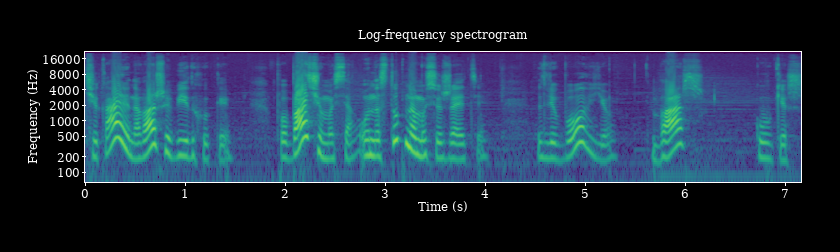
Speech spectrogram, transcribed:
Чекаю на ваші відгуки. Побачимося у наступному сюжеті. З любов'ю, ваш Кукіш.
